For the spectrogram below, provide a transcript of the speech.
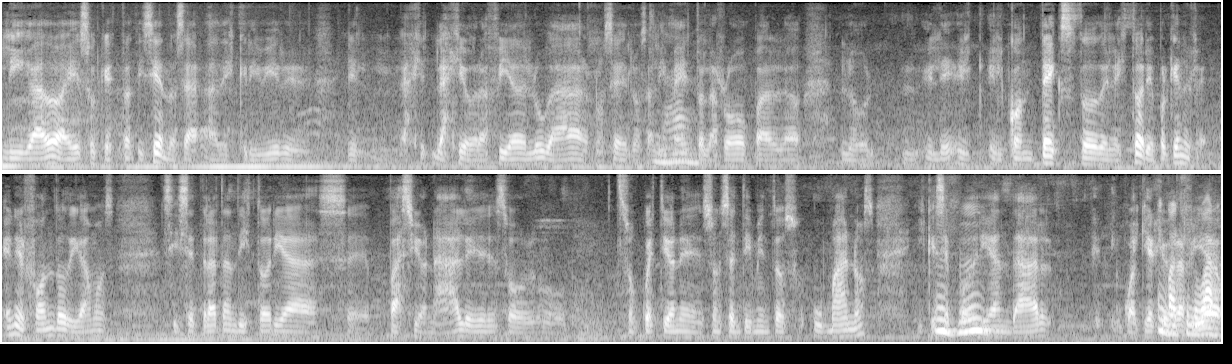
ligado a eso que estás diciendo, o sea, a describir la, geografía del lugar, no sé, los alimentos, la ropa, el, contexto de la historia, porque en el, fondo, digamos, si se tratan de historias eh, pasionales o, son cuestiones, son sentimientos humanos y que se podrían dar en cualquier geografía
